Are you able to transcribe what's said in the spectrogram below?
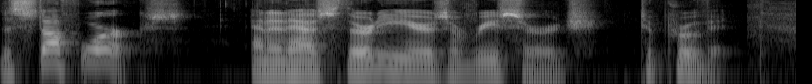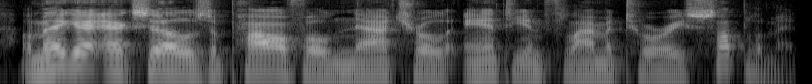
The stuff works, and it has 30 years of research to prove it. Omega XL is a powerful natural anti inflammatory supplement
